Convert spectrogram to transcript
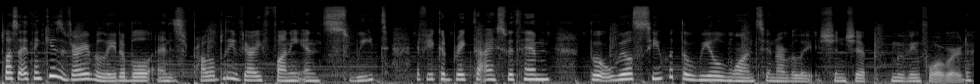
Plus, I think he's very relatable and is probably very funny and sweet if you could break the ice with him, but we'll see what the wheel wants in our relationship moving forward.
